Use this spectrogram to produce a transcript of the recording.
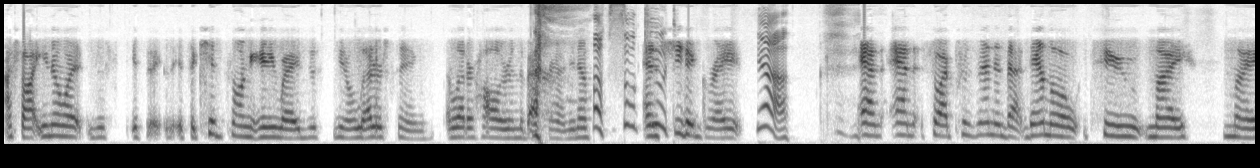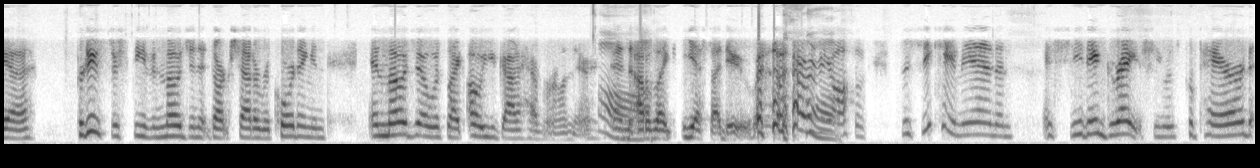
I thought, you know what, just it's a it's a kid song anyway. Just you know, let her sing, let her holler in the background, you know. So and she did great yeah. and and so I presented that demo to my my uh, producer Stephen Mougin at Dark Shadow Recording, and and Mojo was like, "Oh, you got to have her on there," and I was like, "Yes, I do. that would be awesome." So she came in and and she did great. She was prepared,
